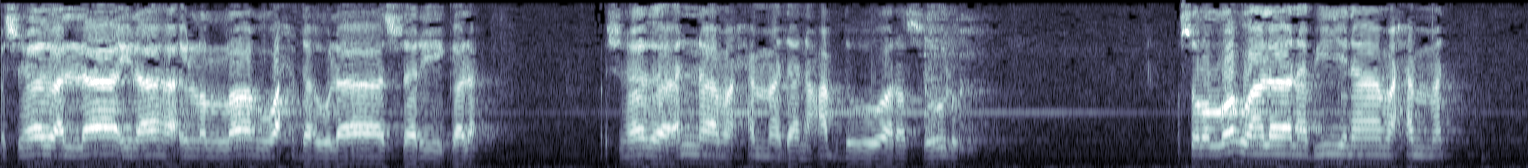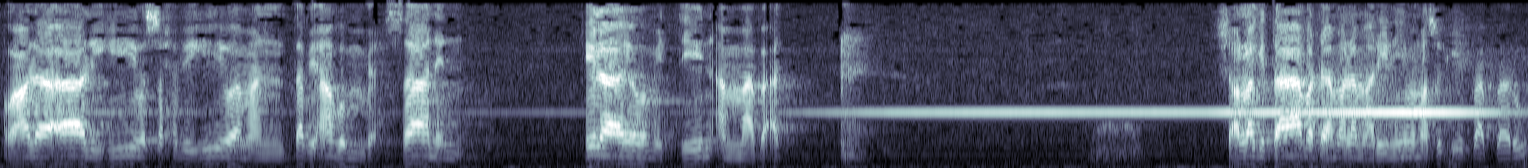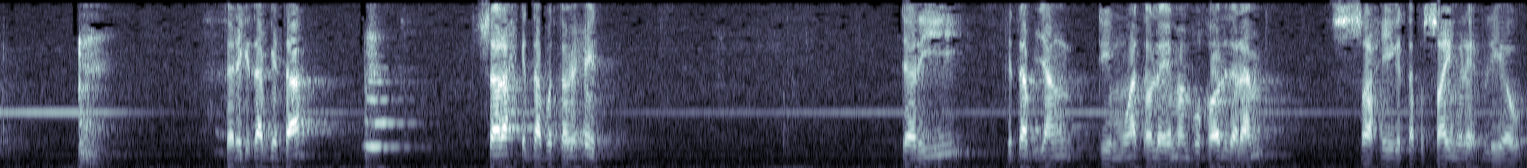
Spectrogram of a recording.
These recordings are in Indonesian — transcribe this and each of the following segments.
أشهد أن لا إله إلا الله وحده لا شريك له. أشهد أن محمدا عبده ورسوله. وصلى الله على نبينا محمد وعلى آله وصحبه ومن تبعهم بإحسان إلى يوم الدين. أما بعد. Insyaallah kita pada malam hari ini memasuki bab baru dari kitab kita Syarah Kitab Tauhid dari kitab yang dimuat oleh Imam Bukhari dalam Sahih Kitab Sahih milik beliau.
